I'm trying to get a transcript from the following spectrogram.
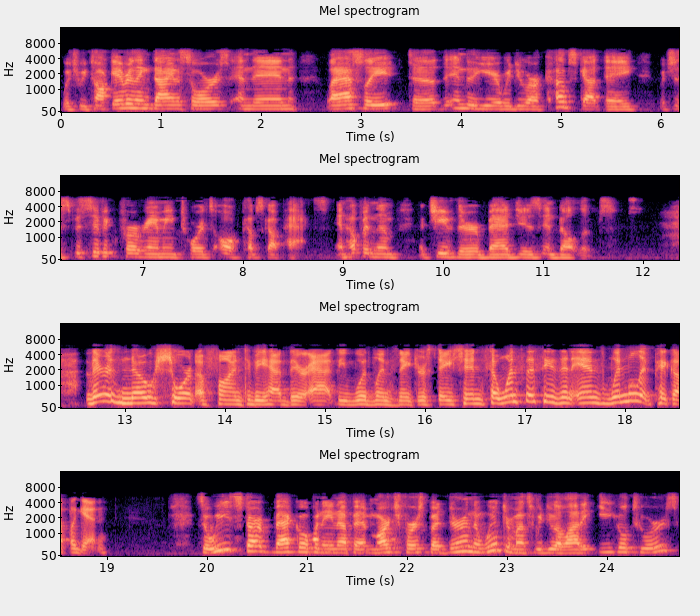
which we talk everything dinosaurs. And then lastly, to the end of the year, we do our Cub Scout Day, which is specific programming towards all Cub Scout packs and helping them achieve their badges and belt loops. There is no short of fun to be had there at the Woodlands Nature Station. So once the season ends, when will it pick up again? So we start back opening up at March 1st, but during the winter months, we do a lot of eagle tours.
